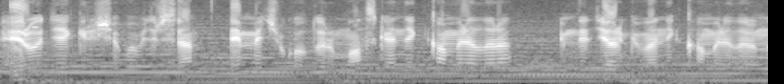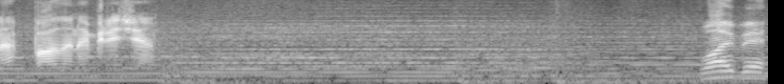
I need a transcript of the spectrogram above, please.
Eğer odaya giriş yapabilirsem hem metrokolların maskendeki kameralara hem de diğer güvenlik kameralarına bağlanabileceğim. Vay be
